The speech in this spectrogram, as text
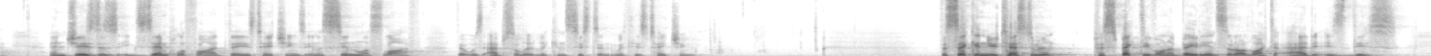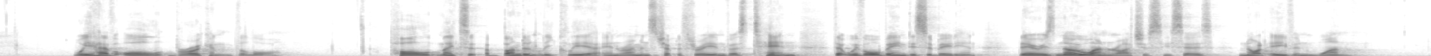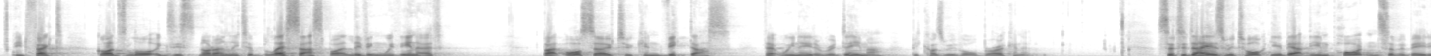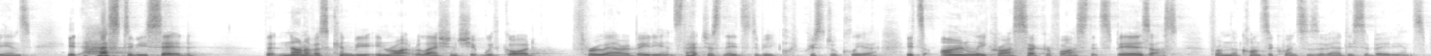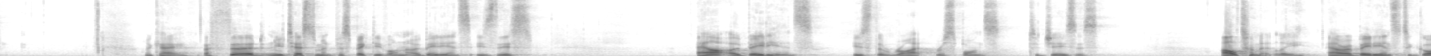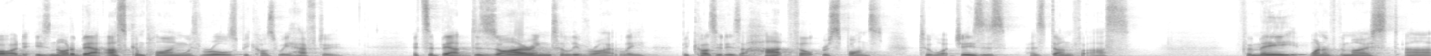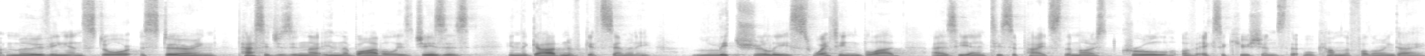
And Jesus exemplified these teachings in a sinless life that was absolutely consistent with his teaching. The second New Testament perspective on obedience that I'd like to add is this we have all broken the law. Paul makes it abundantly clear in Romans chapter 3 and verse 10 that we've all been disobedient. There is no one righteous, he says, not even one. In fact, God's law exists not only to bless us by living within it, but also to convict us that we need a Redeemer because we've all broken it. So, today, as we're talking about the importance of obedience, it has to be said that none of us can be in right relationship with God through our obedience. That just needs to be crystal clear. It's only Christ's sacrifice that spares us from the consequences of our disobedience. Okay, a third New Testament perspective on obedience is this our obedience is the right response to Jesus. Ultimately, our obedience to God is not about us complying with rules because we have to. It's about desiring to live rightly because it is a heartfelt response to what Jesus has done for us. For me, one of the most uh, moving and stirring passages in the, in the Bible is Jesus in the Garden of Gethsemane, literally sweating blood as he anticipates the most cruel of executions that will come the following day.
